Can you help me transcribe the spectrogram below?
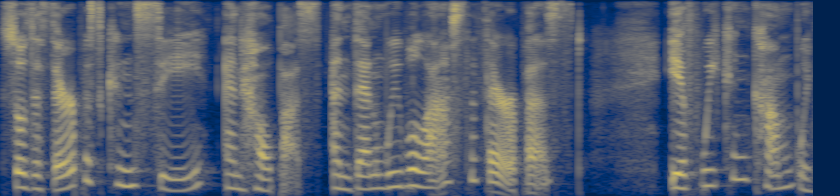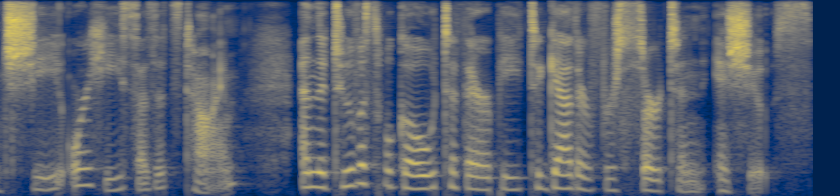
So the therapist can see and help us. And then we will ask the therapist if we can come when she or he says it's time. And the two of us will go to therapy together for certain issues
